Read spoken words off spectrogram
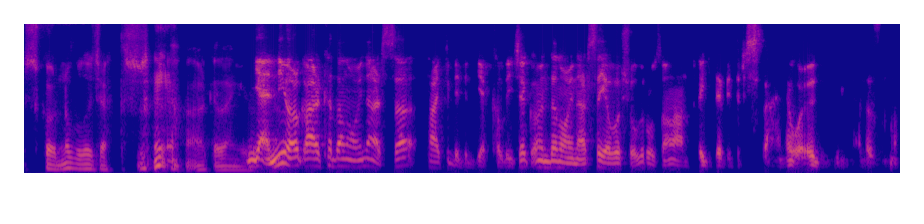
skorunu bulacaktır arkadan gelip. Yani New York arkadan oynarsa takip edip yakalayacak. Önden oynarsa yavaş olur. O zaman Andre gidebilir işte. Hani öyle diyeyim en azından.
